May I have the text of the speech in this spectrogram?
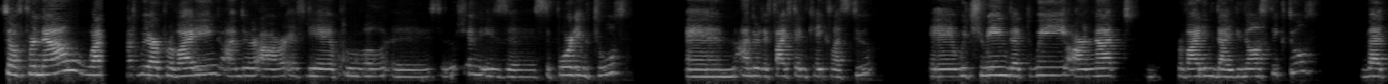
So for now, what we are providing under our FDA approval uh, solution is uh, supporting tools and under the 510K class 2, uh, which mean that we are not providing diagnostic tools, but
